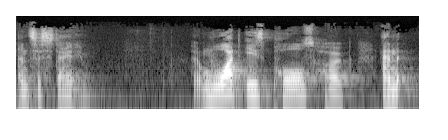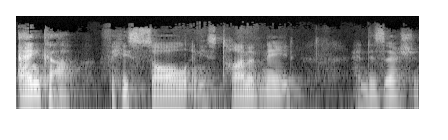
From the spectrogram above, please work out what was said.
and sustain him? And what is Paul's hope and anchor for his soul in his time of need and desertion?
